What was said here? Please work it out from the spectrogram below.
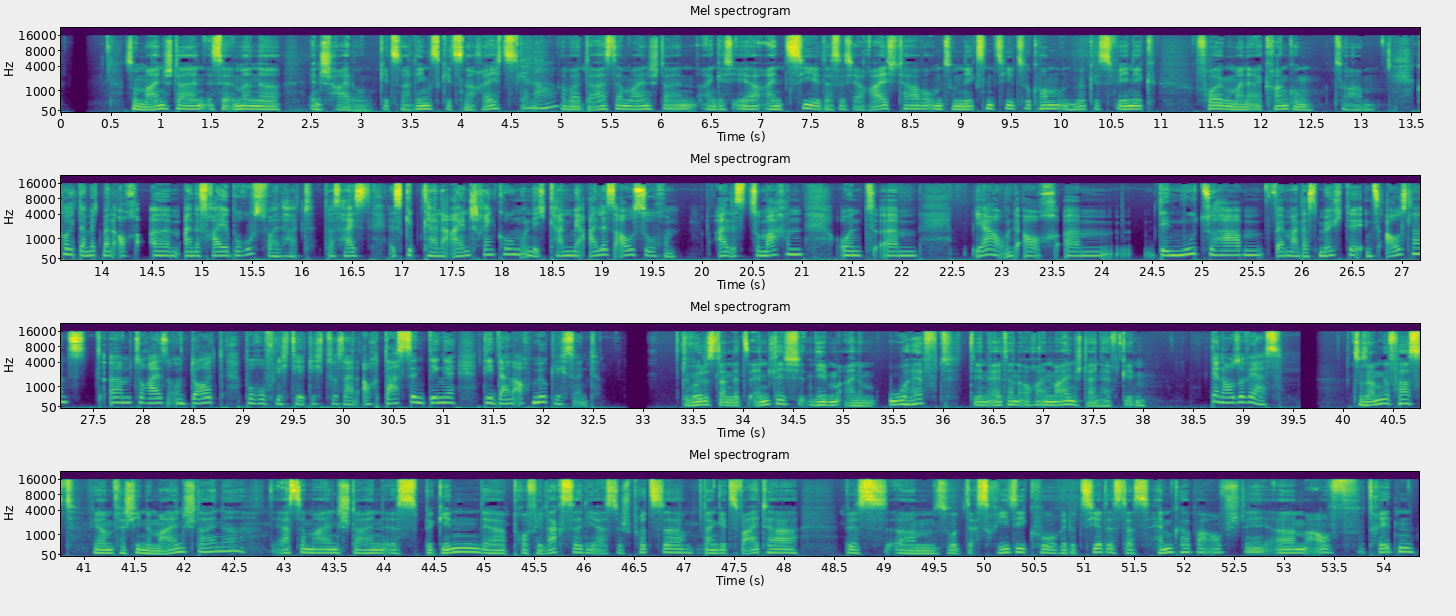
So ein Meilenstein ist ja immer eine Entscheidung. Geht's nach links, geht's nach rechts? Genau. Aber da ist der Meilenstein eigentlich eher ein Ziel, das ich erreicht habe, um zum nächsten Ziel zu kommen und möglichst wenig Folgen meiner Erkrankung zu haben. Korrekt, damit man auch ähm, eine freie Berufswahl hat. Das heißt, es gibt keine Einschränkungen und ich kann mir alles aussuchen, alles zu machen und ähm, ja, und auch ähm, den Mut zu haben, wenn man das möchte, ins Ausland ähm, zu reisen und dort beruflich tätig zu sein. Auch das sind Dinge, die dann auch möglich sind. Du würdest dann letztendlich neben einem U-Heft den Eltern auch ein Meilensteinheft geben. Genau so wär's. Zusammengefasst, wir haben verschiedene Meilensteine. Der erste Meilenstein ist Beginn der Prophylaxe, die erste Spritze. Dann geht's weiter, bis ähm, so das Risiko reduziert ist, dass Hemmkörper ähm, auftreten.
